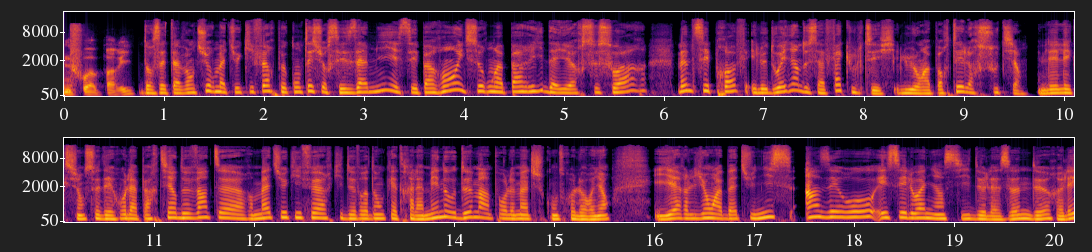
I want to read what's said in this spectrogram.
une fois à Paris. Dans cette aventure, Mathieu Kiefer peut compter sur ses amis et ses parents. Ils seront à Paris d'ailleurs ce soir. Même ses profs et le doyen de sa faculté lui ont apporté leur soutien. L'élection se déroule à partir de 20h. Mathieu Kiefer qui devrait donc être à la Méno demain pour le match contre l'Orient. Hier, Lyon a battu Nice 1-0 et s'éloigne ainsi de la zone de relégation.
